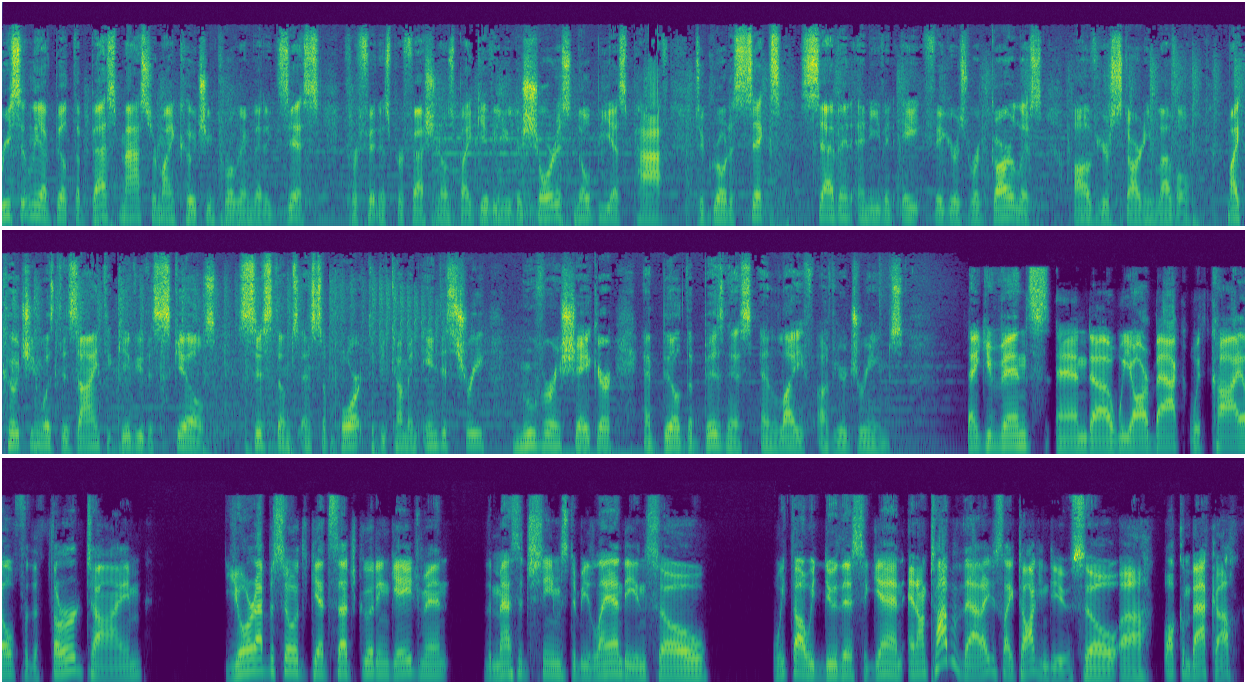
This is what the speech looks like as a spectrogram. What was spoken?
Recently, I've built the best mastermind coaching program that exists for fitness professionals by giving you the shortest, no BS path to grow to six, seven, and even eight figures, regardless of your starting level. My coaching was designed to give you the skills, systems, and support to become an industry mover and shaker and build the business and life of your dreams. Thank you, Vince. And uh, we are back with Kyle for the third time. Your episodes get such good engagement the message seems to be landing. So we thought we'd do this again. And on top of that, I just like talking to you. So uh, welcome back, Kyle.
